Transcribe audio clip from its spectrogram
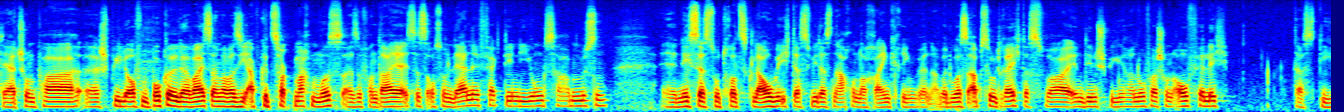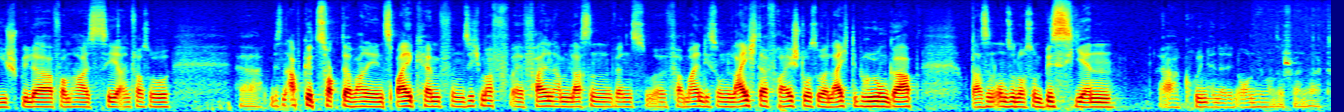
Der hat schon ein paar äh, Spiele auf dem Buckel, der weiß einfach, was ich abgezockt machen muss. Also von daher ist das auch so ein Lerneffekt, den die Jungs haben müssen. Äh, nichtsdestotrotz glaube ich, dass wir das nach und nach reinkriegen werden. Aber du hast absolut recht, das war in dem Spiel in Hannover schon auffällig, dass die Spieler vom HSC einfach so ja, ein bisschen abgezockter waren in den Zweikämpfen, sich mal äh, fallen haben lassen, wenn es äh, vermeintlich so ein leichter Freistoß oder leichte Berührung gab. Da sind unsere noch so ein bisschen ja, grün hinter den Ohren, wie man so schön sagt.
